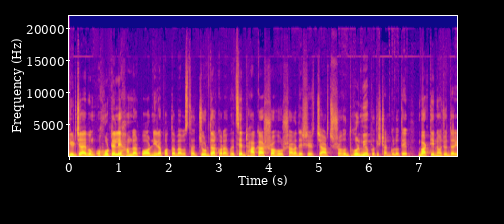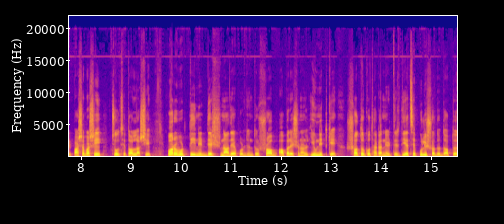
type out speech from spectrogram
গির্জা এবং হোটেলে হামলার পর নিরাপত্তা ব্যবস্থা জোরদার করা হয়েছে ঢাকা সহ সারা দেশের চার্চ সহ ধর্মীয় প্রতিষ্ঠানগুলোতে। বাড়তি নজরদারির পাশাপাশি চলছে তল্লাশি। পরবর্তী নির্দেশ না দেওয়া পর্যন্ত সব অপারেশনাল ইউনিটকে সতর্ক থাকার নির্দেশ দিয়েছে পুলিশ সদর দপ্তর।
